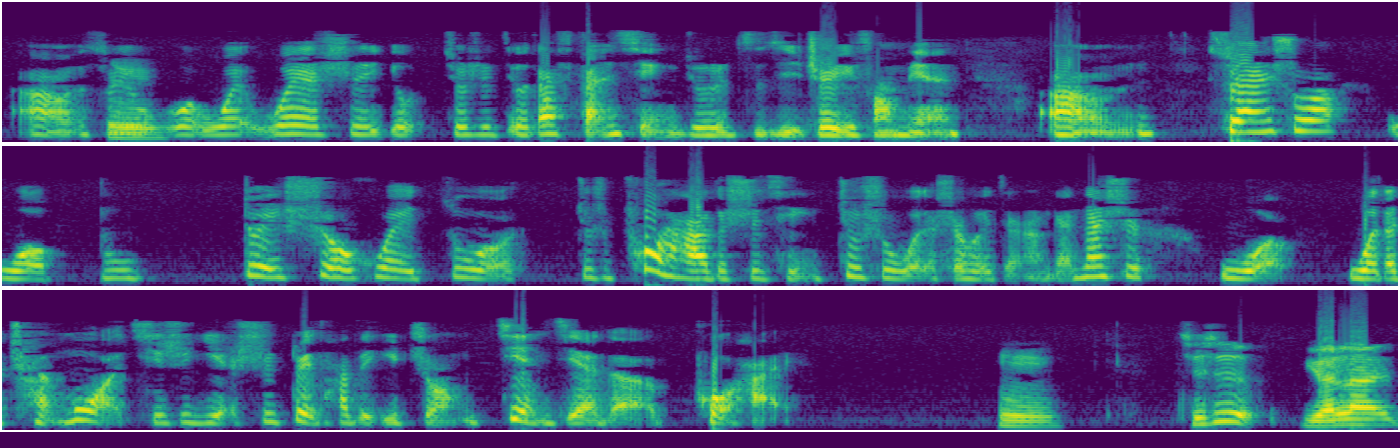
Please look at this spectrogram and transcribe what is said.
啊。所以我我我也是有就是有在反省，就是自己这一方面，嗯。虽然说我不对社会做就是破坏他的事情，就是我的社会责任感，但是我我的沉默其实也是对他的一种间接的迫害。嗯，其实原来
